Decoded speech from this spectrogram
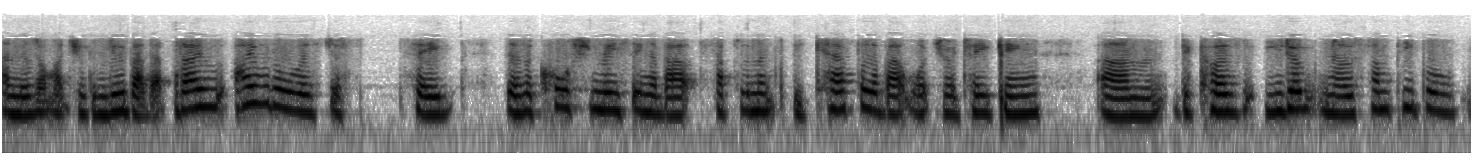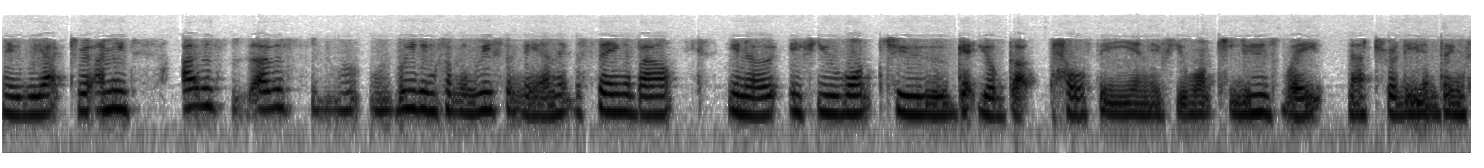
and there's not much you can do about that. But I I would always just say there's a cautionary thing about supplements. Be careful about what you're taking um, because you don't know. Some people may react to it. I mean, I was I was reading something recently, and it was saying about you know if you want to get your gut healthy and if you want to lose weight naturally and things,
